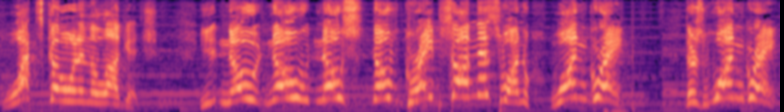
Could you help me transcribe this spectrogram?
What's going in the luggage? No, no, no, no grapes on this one. One grape. There's one grape.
